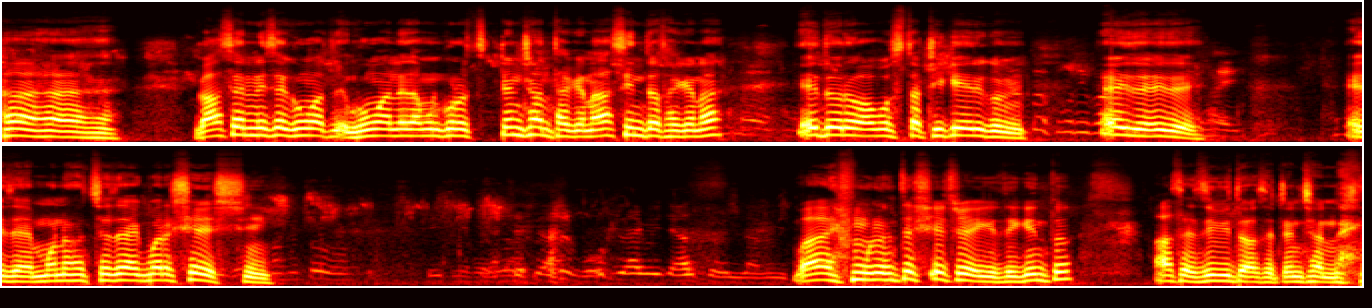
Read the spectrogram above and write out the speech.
হ্যাঁ হ্যাঁ হ্যাঁ। গাছের নিচে ঘুমালে যেমন কোনো টেনশন থাকে না, চিন্তা থাকে না। এই ধরো অবস্থা ঠিক এরকমই। এই যে এই যে এই যে, মনে হচ্ছে যে একবারে শেষ। ভাই, মনে হচ্ছে শেষ হয়ে গেছে, কিন্তু আছে, জীবিত আছে টেনশন নেই।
